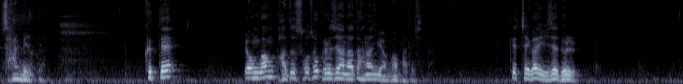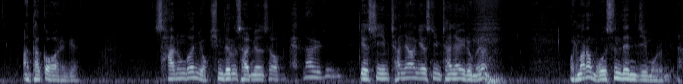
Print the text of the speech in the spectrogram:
삶일 때 그때 영광 받으소서 그러지 않아도 하나님 영광 받으신다. 그래서 제가 이제 늘 안타까워하는 게 사는 건 욕심대로 살면서 맨날 예수님 찬양, 예수님 찬양 이러면 얼마나 모순된지 모릅니다.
